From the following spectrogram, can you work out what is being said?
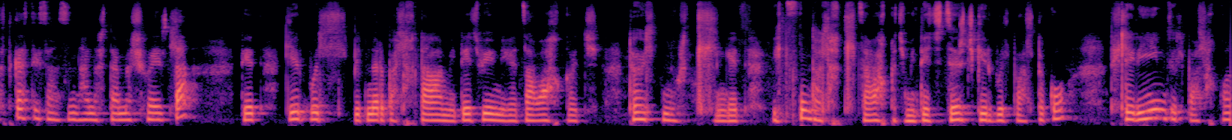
подкастыг сонсон та нартай маш их баярлалаа. Тэгээд гэр бүл бид нар болохтаа мэдээж бие бинийгээ зовоох гэж туйлт нь хүртэл ингээд эцэстэн толготол зовоох гэж мэдээж зорж гэр бүл болдоггүй. Тэгэхээр ийм зүйл болохгүй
